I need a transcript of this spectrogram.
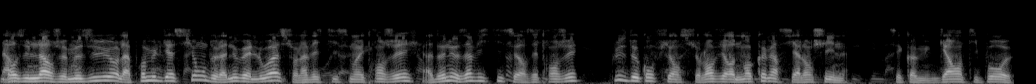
Dans une large mesure, la promulgation de la nouvelle loi sur l'investissement étranger a donné aux investisseurs étrangers plus de confiance sur l'environnement commercial en Chine. C'est comme une garantie pour eux.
